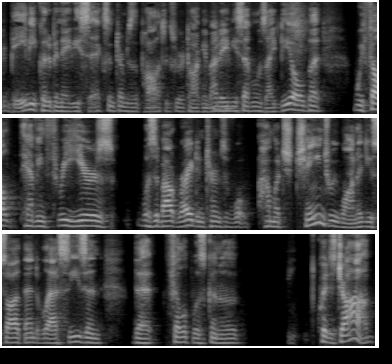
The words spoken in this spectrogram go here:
maybe could have been 86 in terms of the politics we were talking about. Mm-hmm. 87 was ideal, but we felt having three years was about right in terms of what, how much change we wanted. You saw at the end of last season that Philip was going to quit his job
